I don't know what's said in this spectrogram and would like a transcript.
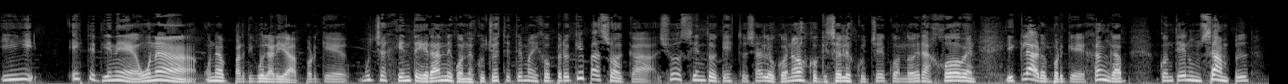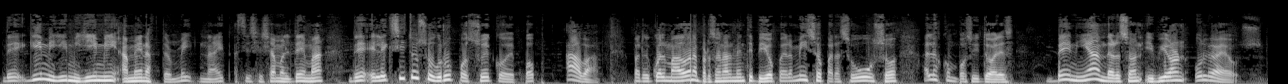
Y este tiene una, una particularidad, porque mucha gente grande cuando escuchó este tema dijo, pero ¿qué pasó acá? Yo siento que esto ya lo conozco, que yo lo escuché cuando era joven, y claro, porque Hang Up contiene un sample de Gimme Gimme Gimme A Man After Midnight, así se llama el tema, del exitoso grupo sueco de pop ABBA, para el cual Madonna personalmente pidió permiso para su uso a los compositores Benny Anderson y Björn Ulvaeus.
